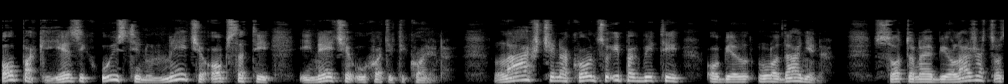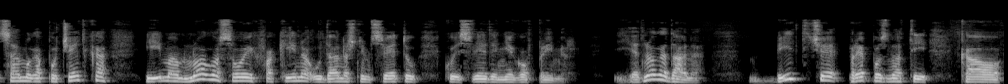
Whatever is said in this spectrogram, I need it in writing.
Opaki jezik uistinu neće opstati i neće uhvatiti koljena. Laž će na koncu ipak biti objelodanjena. Sotona je bio lažac od samoga početka i ima mnogo svojih fakina u današnjem svijetu koji slijede njegov primjer. Jednoga dana bit će prepoznati kao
